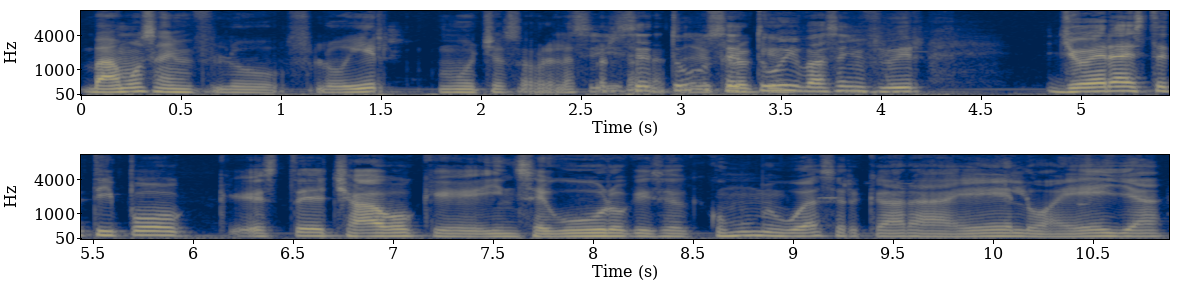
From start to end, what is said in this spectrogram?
vamos a influ- fluir mucho sobre las Sí, personas. sé tú, sé tú que- y vas a influir. Yo era este tipo, este chavo que inseguro, que dice, ¿cómo me voy a acercar a él o a ella,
